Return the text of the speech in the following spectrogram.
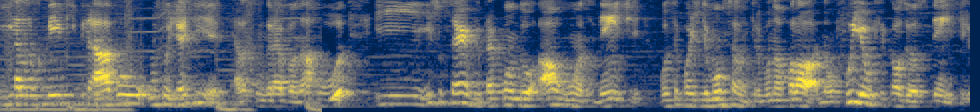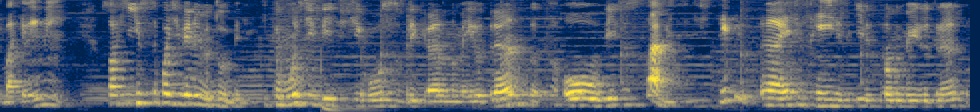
e elas meio que gravam o seu dia a dia. Elas estão gravando na rua e isso serve para quando há algum acidente, você pode demonstrar no tribunal e falar, ó, não fui eu que causei o acidente, ele bateu em mim. Só que isso você pode ver no YouTube. Que tem um monte de vídeos de russos brigando no meio do trânsito, ou vídeos, sabe, sempre ah, esses rages que eles dão no meio do trânsito.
